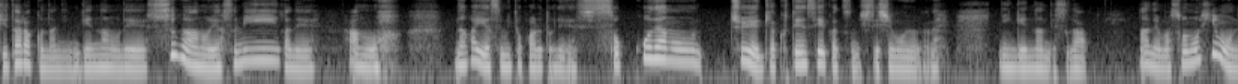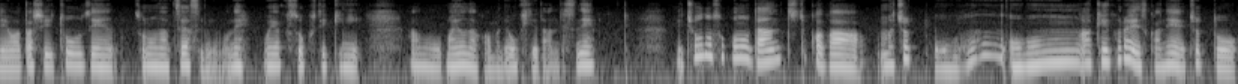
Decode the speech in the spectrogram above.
自堕落な人間なのですぐあの休みがねあの 長い休みとかあるとね速攻であの昼夜逆転生活にしてしまうようなね人間なんですが。なんでまあその日もね私当然その夏休みもねお約束的にあの真夜中まで起きてたんですね。でちょうどそこの団地とかが、まあ、ちょっとお盆お盆明けぐらいですかね。ちょっと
